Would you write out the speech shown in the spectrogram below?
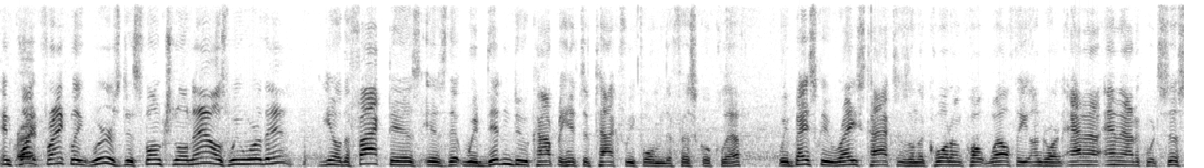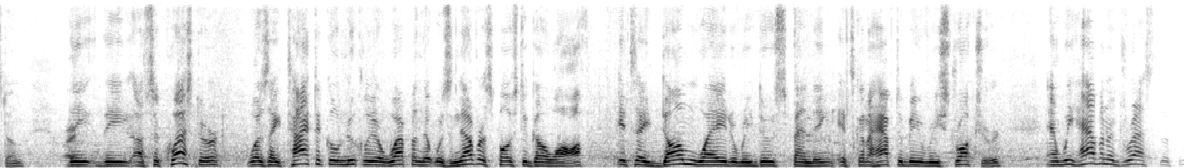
And quite right. frankly, we're as dysfunctional now as we were then. You know, the fact is, is that we didn't do comprehensive tax reform in the fiscal cliff. We basically raised taxes on the quote unquote wealthy under an inadequate system. The, the uh, sequester was a tactical nuclear weapon that was never supposed to go off. It's a dumb way to reduce spending. It's going to have to be restructured. And we haven't addressed the three.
